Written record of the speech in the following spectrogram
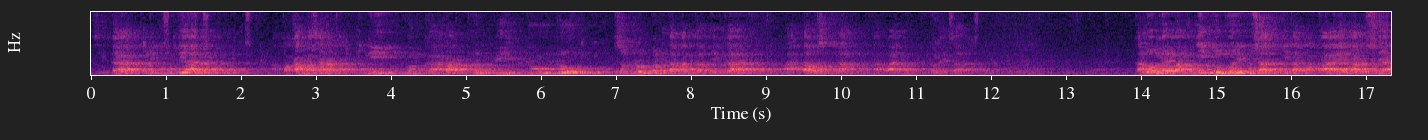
sehingga ini pembuktian apakah masyarakat ini menggarap lebih dulu sebelum KPK atau setelah penetapan KPK kalau memang itu 2001 kita pakai harusnya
